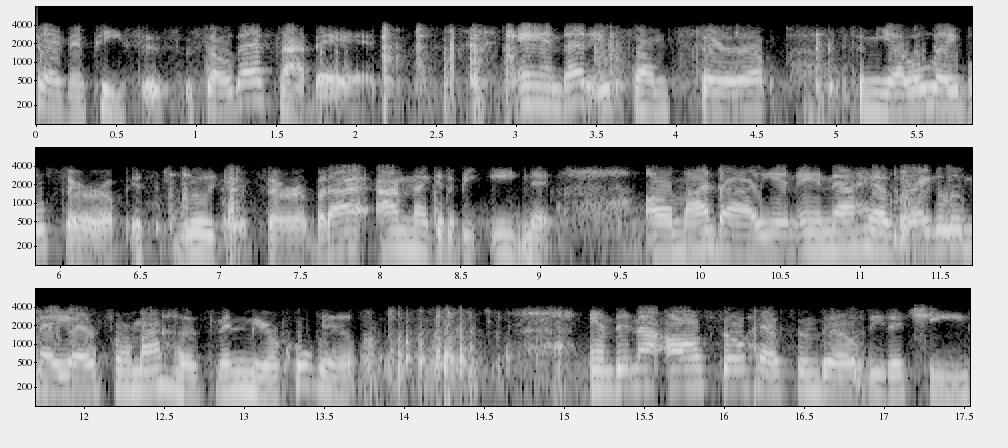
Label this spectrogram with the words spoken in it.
seven pieces. So that's not bad. And that is some syrup, some yellow label syrup. It's really good syrup, but I, I'm not going to be eating it on my diet. And I have regular mayo for my husband, Miracle Whip. And then I also have some Velveeta cheese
